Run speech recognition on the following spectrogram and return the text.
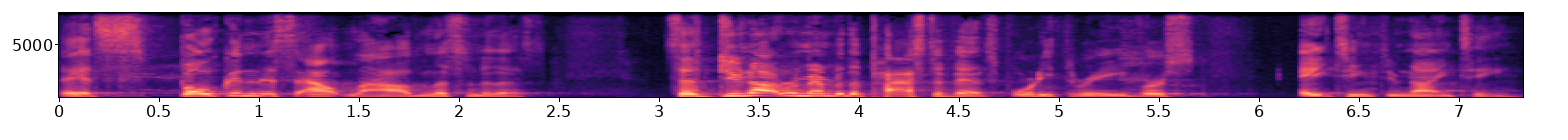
They had spoken this out loud. And listen to this. It says, Do not remember the past events, 43, verse 18 through 19.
